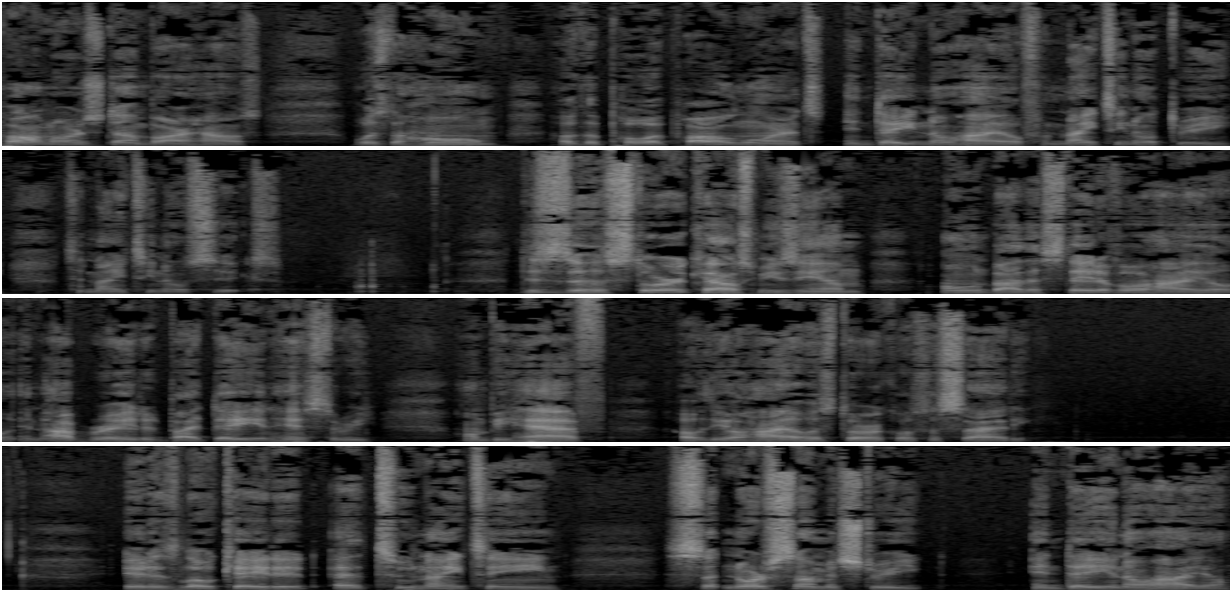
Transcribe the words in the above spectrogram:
Paul Laurence Dunbar House was the home of the poet Paul Laurence in Dayton, Ohio from 1903 to 1906. This is a historic house museum owned by the state of Ohio and operated by Dayton History on behalf of the Ohio Historical Society. It is located at 219 North Summit Street in Dayton, Ohio.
